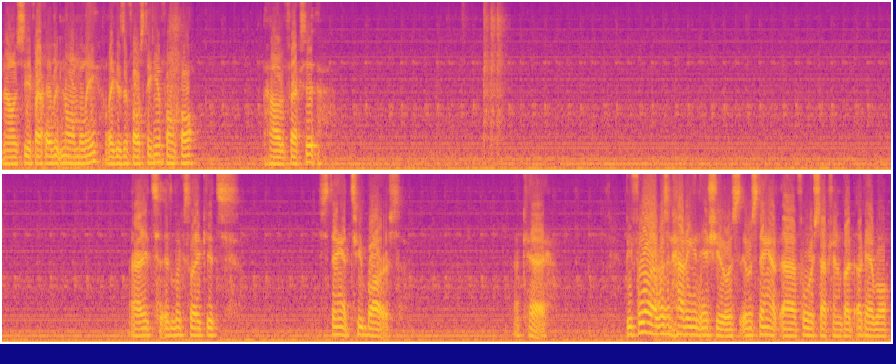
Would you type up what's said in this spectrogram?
Now let's see if I hold it normally, like as if I was taking a phone call, how it affects it. Alright, it looks like it's staying at two bars. Okay. Before I wasn't having an issue. It was, it was staying at uh, full reception, but okay, well,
